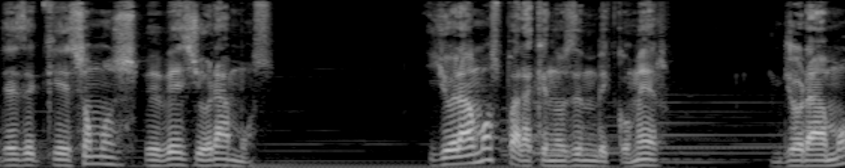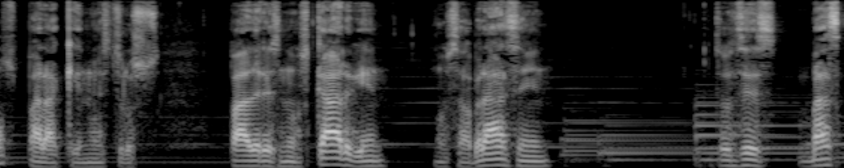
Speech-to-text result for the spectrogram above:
Desde que somos bebés lloramos. Lloramos para que nos den de comer. Lloramos para que nuestros padres nos carguen, nos abracen. Entonces vas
